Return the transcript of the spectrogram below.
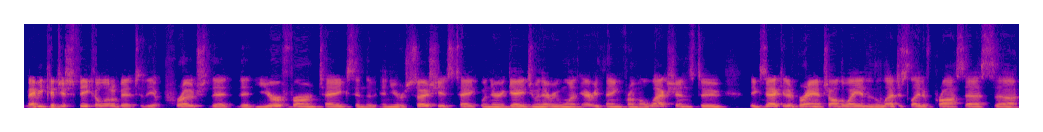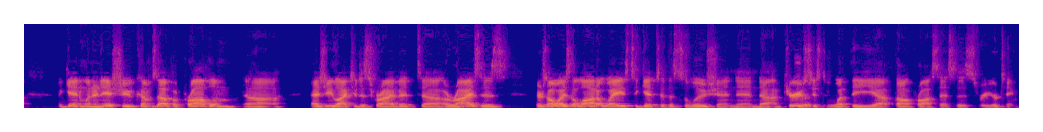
maybe could you speak a little bit to the approach that that your firm takes and the and your associates take when they're engaging with everyone everything from elections to the executive branch all the way into the legislative process? Uh, again when an issue comes up a problem uh, as you like to describe it, uh, arises, there's always a lot of ways to get to the solution. And uh, I'm curious sure. just to what the uh, thought process is for your team.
